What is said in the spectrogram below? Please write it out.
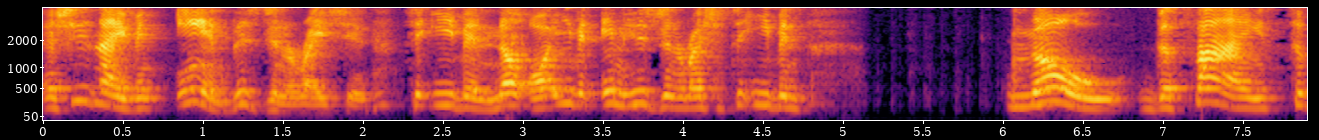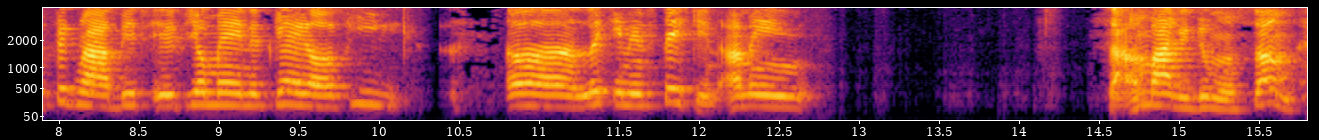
and she's not even in this generation to even know, or even in his generation to even know the signs to figure out, bitch, if your man is gay or if he uh licking and sticking. I mean, somebody doing something.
